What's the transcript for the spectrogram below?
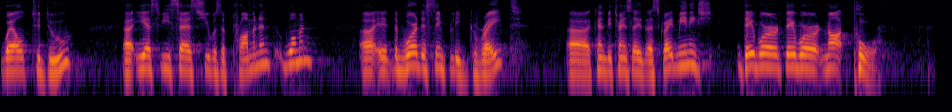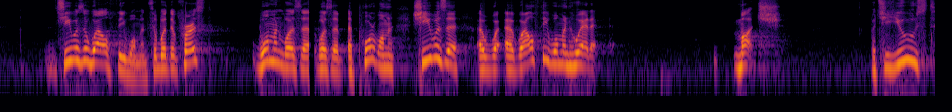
well to do. Uh, ESV says she was a prominent woman. Uh, it, the word is simply great uh, can be translated as great, meaning she, they, were, they were not poor. She was a wealthy woman. So, with the first woman was a, was a, a poor woman, she was a, a, a wealthy woman who had much, but she used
